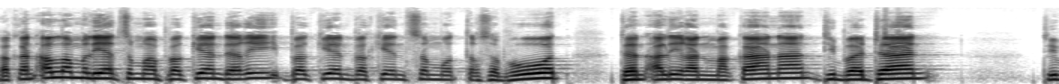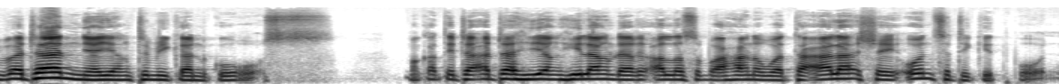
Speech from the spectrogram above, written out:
Bahkan Allah melihat semua bagian dari bagian-bagian semut tersebut dan aliran makanan di badan di badannya yang demikian kurus. Maka tidak ada yang hilang dari Allah Subhanahu wa taala syai'un sedikit pun.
